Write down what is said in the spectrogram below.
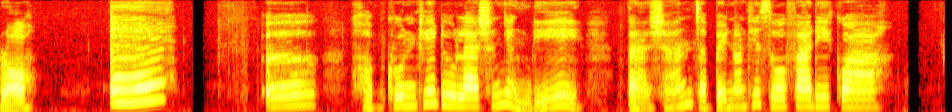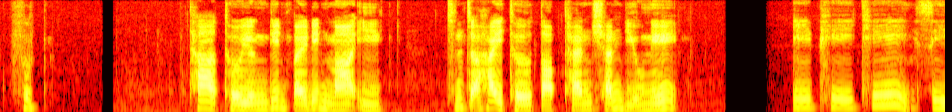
หรอ เอ๊เออ ขอบคุณที่ดูแลฉันอย่างดี แต่ฉันจะไปนอนที่โซฟาดีกว่า ฟึบ ถ้าเธอยังดิ้นไปดิ้นมาอีก ฉันจะให้เธอตอบแทนฉันเดี๋ยวนี้ EP ที่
